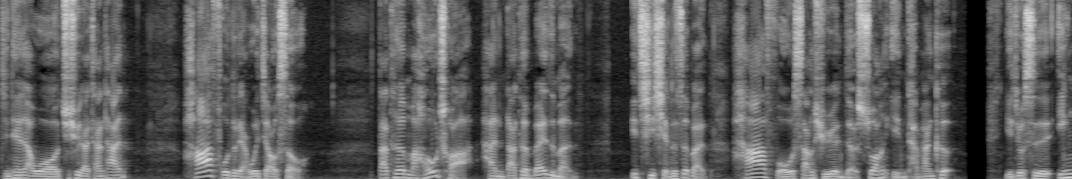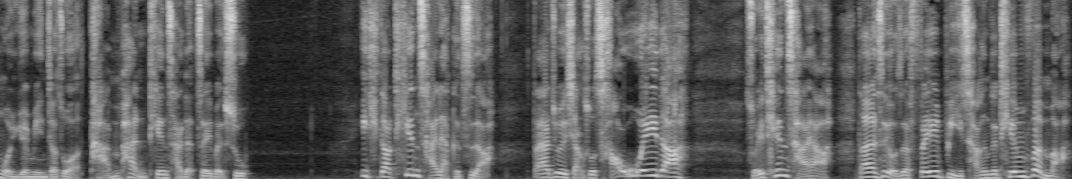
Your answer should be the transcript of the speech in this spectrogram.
今天让我继续来谈谈。哈佛的两位教授，Dr. Mahotra 和 Dr. Bezman 一起写的这本《哈佛商学院的双赢谈判课》，也就是英文原名叫做《谈判天才》的这一本书。一提到“天才”两个字啊，大家就会想说超威的啊。所谓天才啊，当然是有着非比常人的天分嘛。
